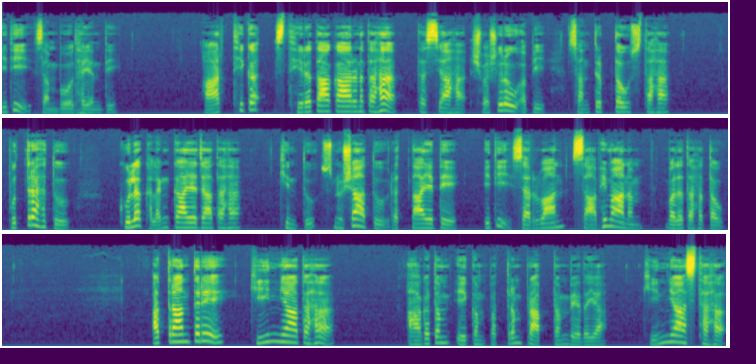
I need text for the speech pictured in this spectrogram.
इति सम्बोधयन्ति। आर्थिकस्थिरताकारणतः तस्याः श्वशुरौ अपि सन्तृप्तौ स्तः। पुत्रः तु कुलकलङ्काय जातः किन्तु स्नुषा तु रत्नायते इति सर्वान् साभिमानम् वदतः तौ अत्रान्तरे कीन्यातः आगतम् एकम् पत्रम् प्राप्तम् वेदया। कीन्यास्थः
